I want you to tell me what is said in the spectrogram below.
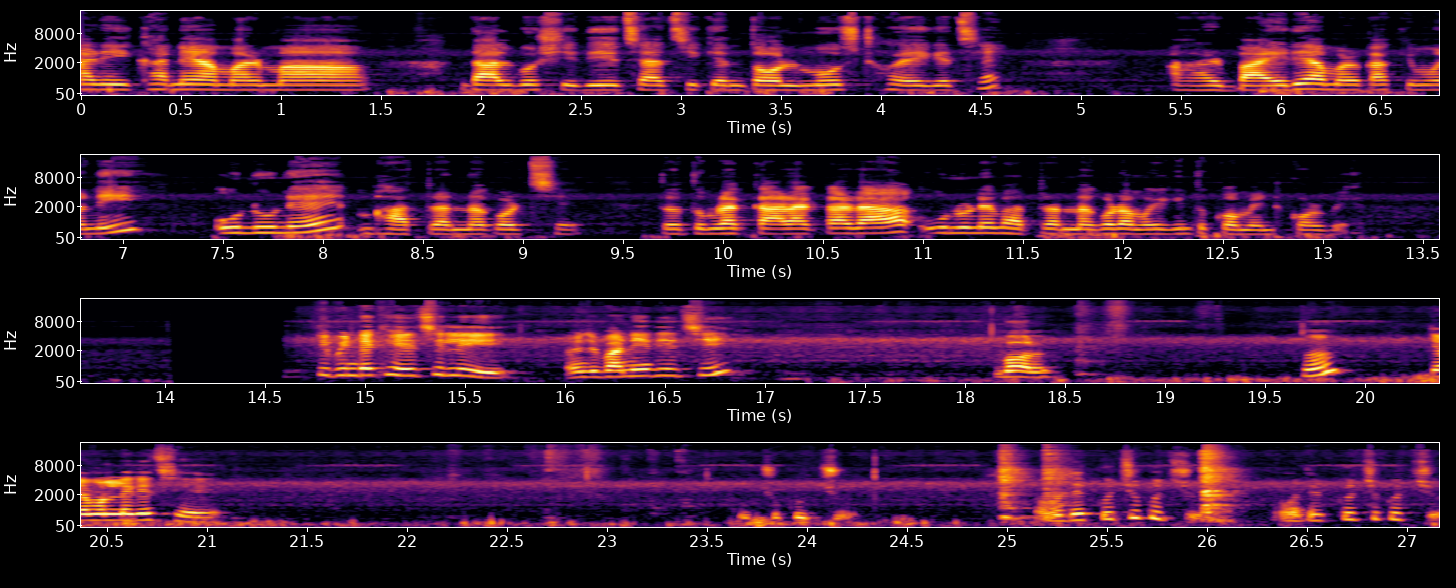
আর এখানে আমার মা ডাল বসিয়ে দিয়েছে আর চিকেন তো অলমোস্ট হয়ে গেছে। আর বাইরে আমার কাকিমণি উনুনে ভাত রান্না করছে। তো তোমরা কারা কারা উনুনে ভাত রান্না করো আমাকে কিন্তু কমেন্ট করবে। টিফিনটা খেয়েছিলি? আমি যে বানিয়ে দিয়েছি। বল। হুম? কেমন লেগেছে? কুচু কুচু। আমাদের কুচু কুচু। আমাদের কুচু কুচু।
